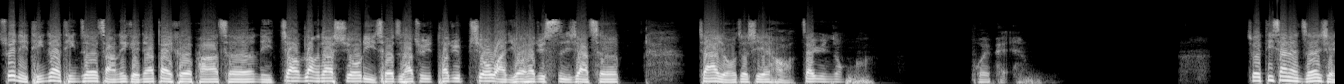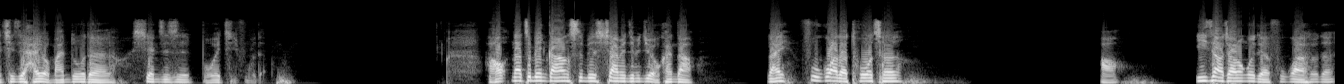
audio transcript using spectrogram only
所以你停在停车场，你给人家代客趴车，你叫让人家修理车子，他去他去修完以后，他去试一下车，加油这些哈，在运动不会赔。所以第三人责任险其实还有蛮多的限制是不会给付的。好，那这边刚刚是不是下面这边就有看到，来附挂的拖车？好，依照交通规则附挂说的，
